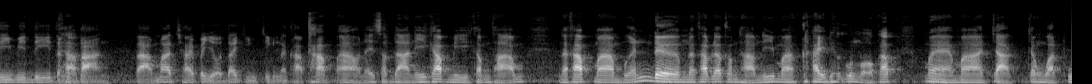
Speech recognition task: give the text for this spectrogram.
DVD ต่างๆ สามารถใช้ประโยชน์ได้จริง ๆ นะครับ ครับอ้าวในสัปดาห์นี้ครับมีคำถามนะครับมาเหมือนเดิมนะครับ แล้วคำถามนี้มาไกลด้วยคุณหมอครับแม่มาจากจังหวัดภู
